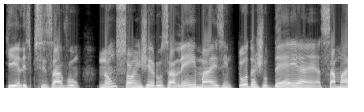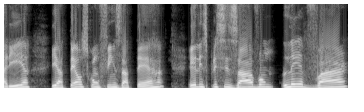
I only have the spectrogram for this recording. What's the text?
que eles precisavam não só em Jerusalém, mas em toda a Judéia, Samaria e até os confins da terra eles precisavam levar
